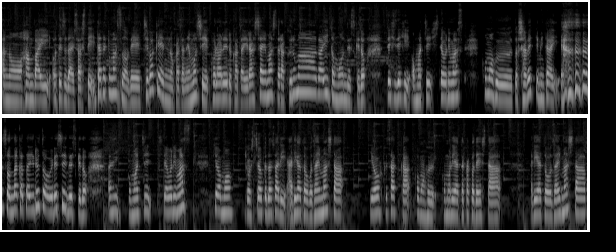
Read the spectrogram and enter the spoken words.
あのー、販売お手伝いさせていただきますので、千葉県の方ね、もし来られる方いらっしゃいましたら、車がいいと思うんですけど、ぜひぜひお待ちしております。コモフと喋ってみたい。そんな方いると嬉しいですけど、はい、お待ちしております。今日もご視聴くださりありがとうございました。洋服作家コモフ小森屋貴子でしたありがとうございました。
